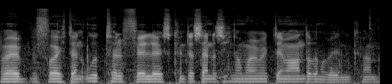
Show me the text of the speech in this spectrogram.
Weil bevor ich dann Urteil fälle, es könnte sein, dass ich nochmal mit dem anderen reden kann.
